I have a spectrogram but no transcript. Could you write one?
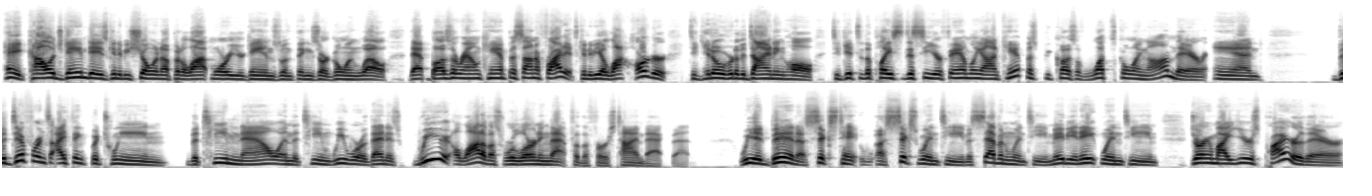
hey, college game day is going to be showing up at a lot more of your games when things are going well. That buzz around campus on a Friday, it's going to be a lot harder to get over to the dining hall, to get to the places to see your family on campus because of what's going on there. And the difference, I think, between the team now and the team we were then is we, a lot of us were learning that for the first time back then we had been a six ta- a six win team, a seven win team, maybe an eight win team during my years prior there.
